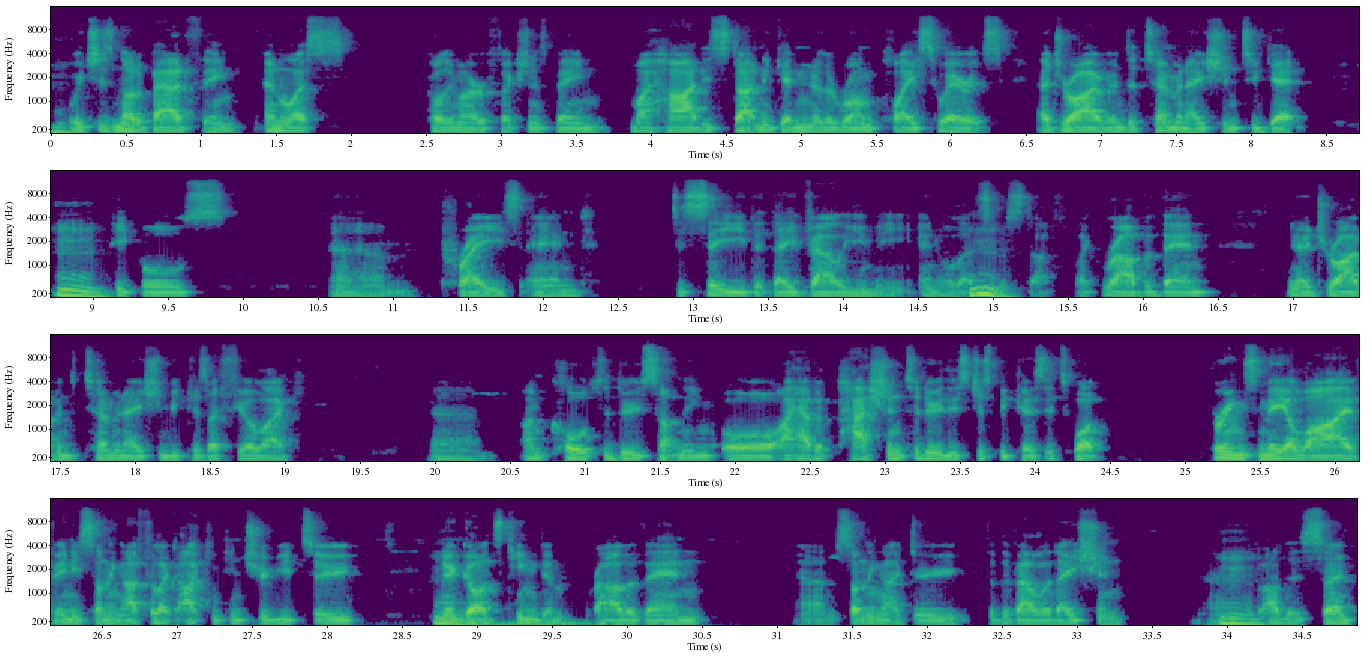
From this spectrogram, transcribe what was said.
Mm. which is not a bad thing, unless probably my reflection has been my heart is starting to get into the wrong place where it's a drive and determination to get Mm. people's um, praise and to see that they value me and all that Mm. sort of stuff. Like rather than, you know, drive and determination because I feel like um, I'm called to do something or I have a passion to do this just because it's what brings me alive and is something I feel like I can contribute to, you know, Mm. God's kingdom rather than um, something I do for the validation um, Mm. of others. So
